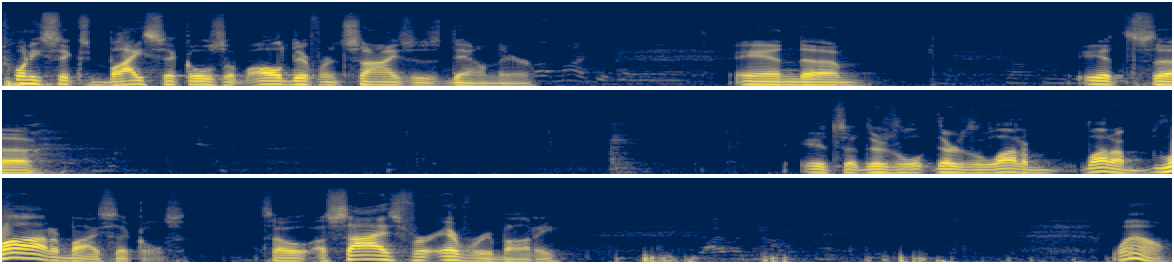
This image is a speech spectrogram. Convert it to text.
26 bicycles of all different sizes down there and um, it's uh, it's a, there's a, there's a lot of lot of lot of bicycles, so a size for everybody. Wow,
